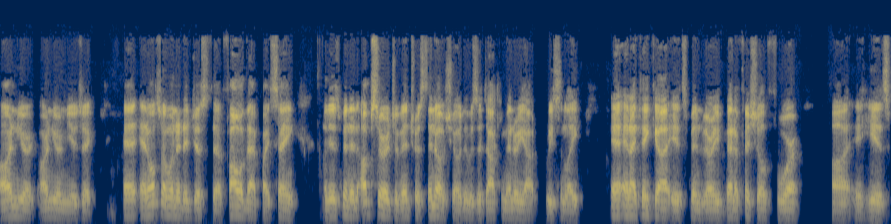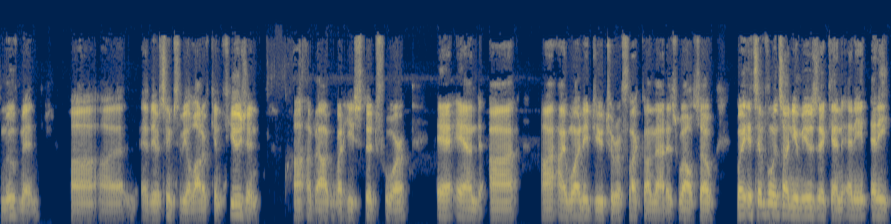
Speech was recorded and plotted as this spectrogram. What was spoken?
on your on your music? And, and also, I wanted to just uh, follow that by saying there's been an upsurge of interest in Osho. There was a documentary out recently and, and I think uh, it's been very beneficial for uh, his movement. Uh, uh, there seems to be a lot of confusion uh, about what he stood for, and, I wanted you to reflect on that as well. So, its influence on your music and any any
